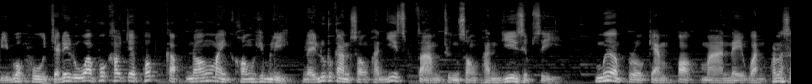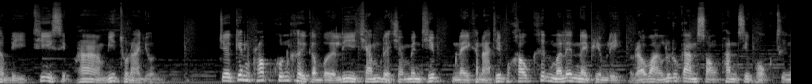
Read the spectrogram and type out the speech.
ลิเวอร์พูลจะได้รู้ว่าพวกเขาจะพบกับน้องใหม่ของพิมลีกในฤดูกาล2023-2024 เมื่อโปรแกรมออกมาในวันพฤหัสบดีที่ 15 มิถุนายน เจอเกนครอปคุ้นเคยกับเบอร์ลี่แชมป์เดอะแชมเปี้ยนชิพในขณะที่พวกเขาขึ้นมาเล่นในพรีเมียร์ลีกระหว่างฤดูกาล 2016 ถึง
